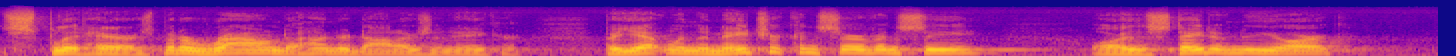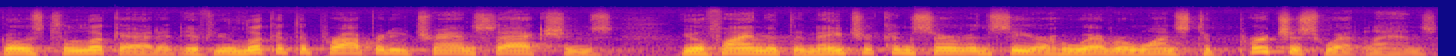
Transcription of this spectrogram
split hairs, but around $100 an acre. But yet when the Nature Conservancy or the state of New York goes to look at it, if you look at the property transactions, you'll find that the Nature Conservancy or whoever wants to purchase wetlands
